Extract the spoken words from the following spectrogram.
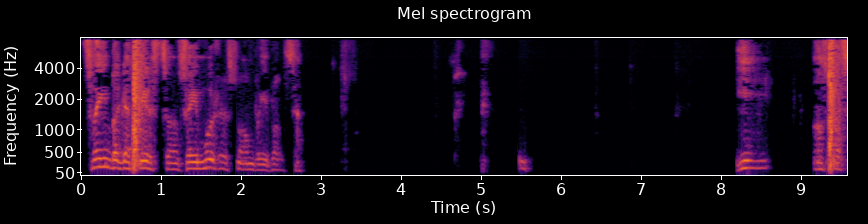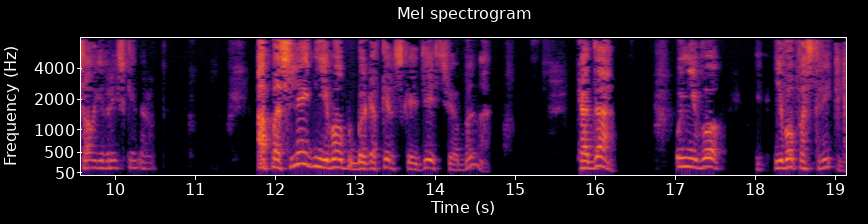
Своим богатырством, своим мужеством он воевал сам. И он спасал еврейский народ. А последнее его богатырское действие было, когда у него его постригли,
